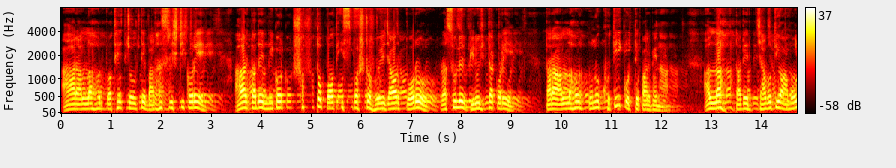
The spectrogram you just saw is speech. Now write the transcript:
আর আল্লাহর পথে চলতে বাধা সৃষ্টি করে, আর তাদের নিকট সত্য পথ স্পষ্ট হয়ে যাওয়ার পরও রাসূলের বিরোধিতা করে, তারা আল্লাহর কোনো ক্ষতি করতে পারবে না। আল্লাহ তাদের যাবতীয় আমল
